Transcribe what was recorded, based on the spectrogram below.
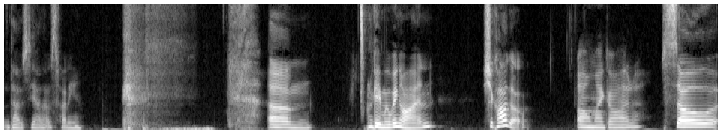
But that was yeah, that was funny. um okay, moving on. Chicago. Oh my god. So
